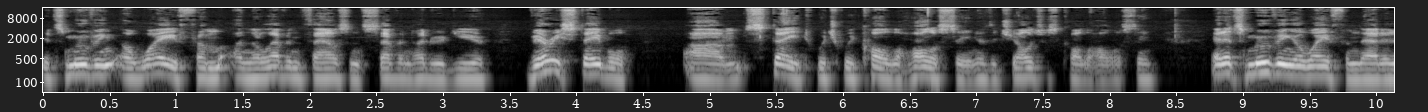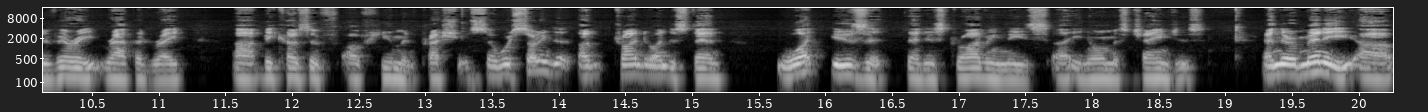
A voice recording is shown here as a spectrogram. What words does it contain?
It's moving away from an 11,700 year, very stable um, state, which we call the Holocene, or the geologists call the Holocene, and it's moving away from that at a very rapid rate uh, because of, of human pressures. So we're starting to uh, trying to understand what is it that is driving these uh, enormous changes. And there are many uh,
